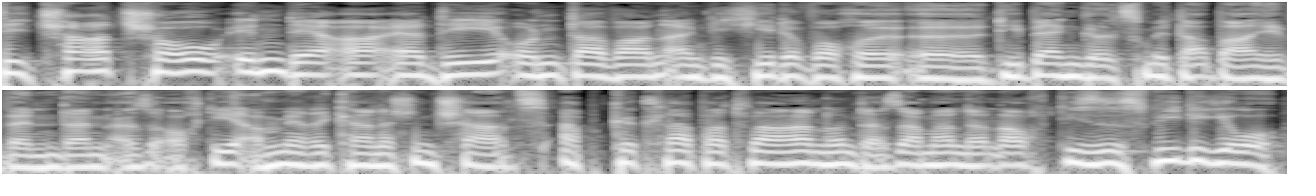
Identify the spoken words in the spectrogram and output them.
die Chartshow in der ARD und da waren eigentlich jede Woche äh, die Bengals mit dabei, wenn dann also auch die amerikanischen Charts abgeklappert waren und da sah man dann auch dieses Video Video,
